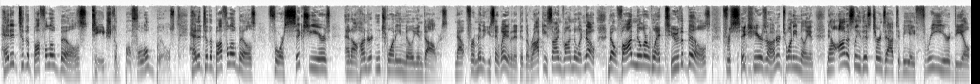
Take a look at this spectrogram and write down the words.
headed to the Buffalo Bills. Teach the Buffalo Bills headed to the Buffalo Bills for six years and $120 million. Now, for a minute, you say, wait a minute, did the Rockies sign Von Miller? No, no, Von Miller went to the Bills for six years and 120 million. Now, honestly, this turns out to be a three year deal,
